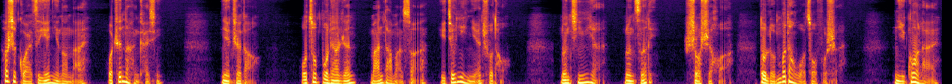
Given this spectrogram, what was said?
他是拐子爷，你能来，我真的很开心。你也知道，我做不良人满打满算也就一年出头，论经验，论资历，说实话都轮不到我做副帅。你过来，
